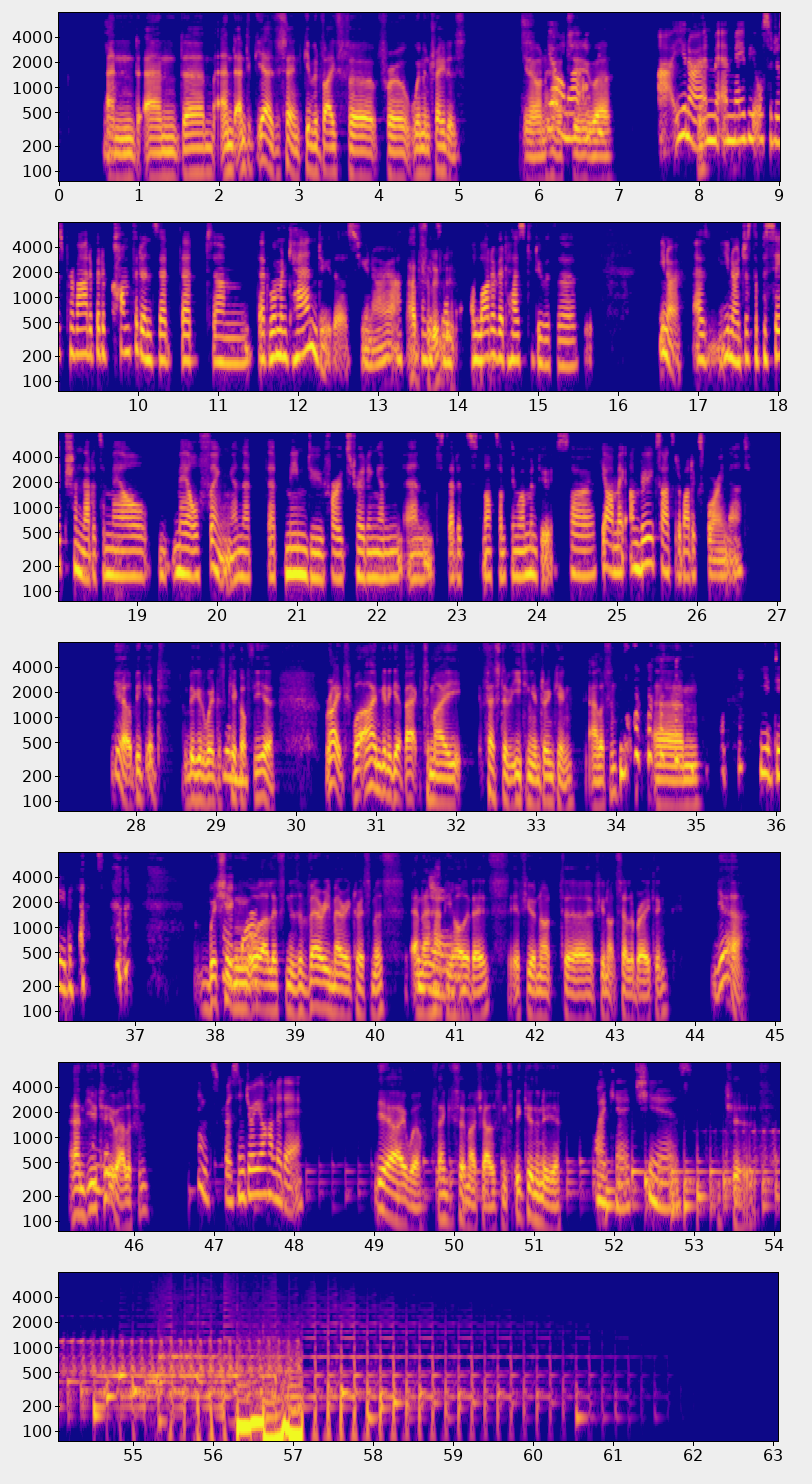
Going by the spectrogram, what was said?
Yeah. And and um, and and yeah, as I saying, give advice for for women traders, you know, on yeah, how no, to. Uh, uh, you know, and and maybe also just provide a bit of confidence that that um, that women can do this. You know, I, Absolutely. think a, a, lot of it has to do with the you know, as you know, just the perception that it's a male male thing and that that men do forex trading and and that it's not something women do. So yeah, I'm I'm very excited about exploring that. Yeah, it'll be good. It'll be a good way to kick mm-hmm. off the year. Right. Well, I'm going to get back to my festive eating and drinking, Alison. Um, you do that. wishing all our listeners a very merry Christmas and a yeah. happy holidays if you're not uh, if you're not celebrating. Yeah, and you too, Alison. Thanks, Chris. Enjoy your holiday. Yeah, I will. Thank you so much, Alison. Speak to you in the new year. Okay. Cheers. Cheers.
